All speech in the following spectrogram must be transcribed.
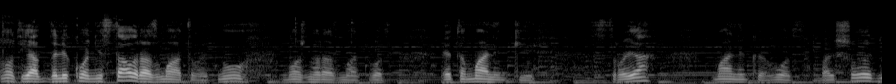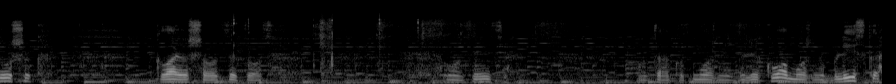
Вот я далеко не стал разматывать, но можно разматывать. Вот это маленький струя маленькая, вот большой душек, клавиша вот это вот, вот видите, вот так вот можно далеко, можно близко.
